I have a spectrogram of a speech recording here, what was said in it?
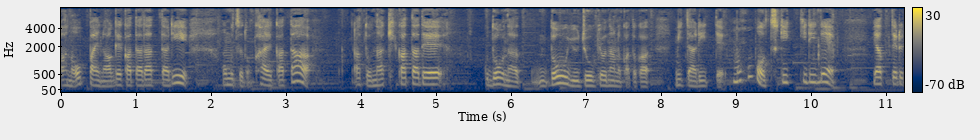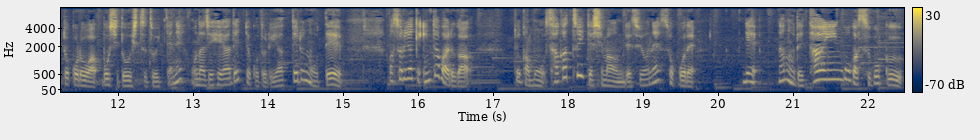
あのおっぱいのあげ方だったりおむつの替え方あと泣き方でどうなどういう状況なのかとか見たりってもうほぼつきっきりでやってるところは母子同室といってね同じ部屋でってことでやってるので、まあ、それだけインターバルがというかもう差がついてしまうんですよねそこで。でなので退院後がすごく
